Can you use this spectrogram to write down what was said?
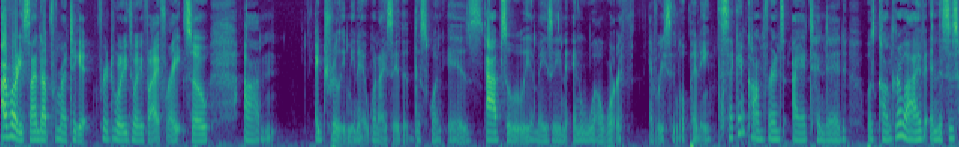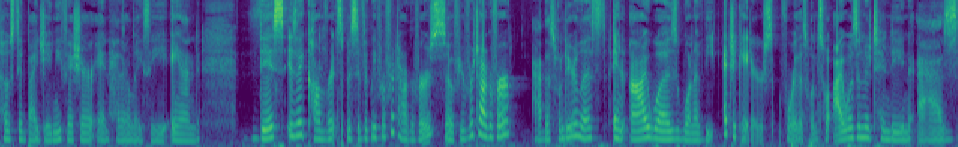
I've already signed up for my ticket for 2025, right? So um, I truly mean it when I say that this one is absolutely amazing and well worth every single penny. The second conference I attended was Conquer Live, and this is hosted by Jamie Fisher and Heather Lacey. And this is a conference specifically for photographers. So if you're a photographer, add this one to your list. And I was one of the educators for this one. So I wasn't attending as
